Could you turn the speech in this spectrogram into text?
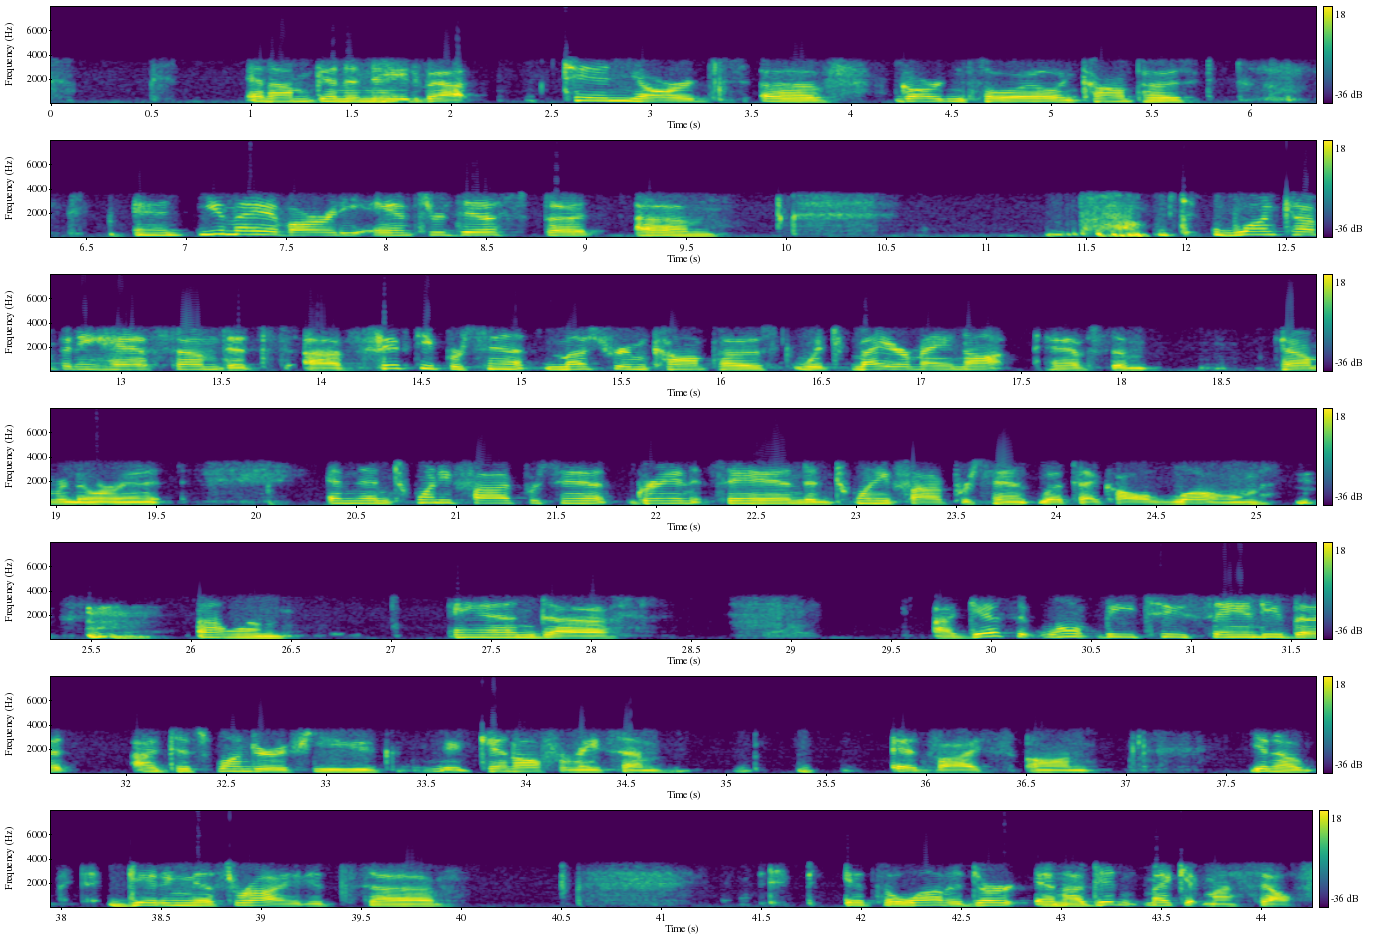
and I'm going to need about 10 yards of garden soil and compost. And you may have already answered this, but um, one company has some that's uh, 50% mushroom compost, which may or may not have some cow manure in it and then 25% granite sand and 25% what they call loam. um, and uh, I guess it won't be too sandy, but I just wonder if you can offer me some advice on, you know, getting this right. It's uh, it's a lot of dirt, and I didn't make it myself,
